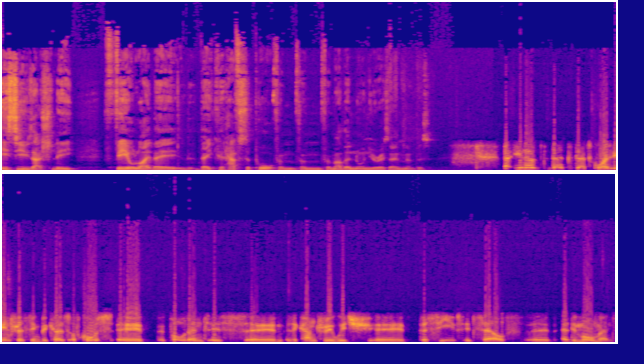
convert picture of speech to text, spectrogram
issues actually feel like they they could have support from from from other non eurozone members? Uh, you know that that's quite interesting because, of course, uh, Poland is um, the country which uh, perceives itself uh, at the moment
